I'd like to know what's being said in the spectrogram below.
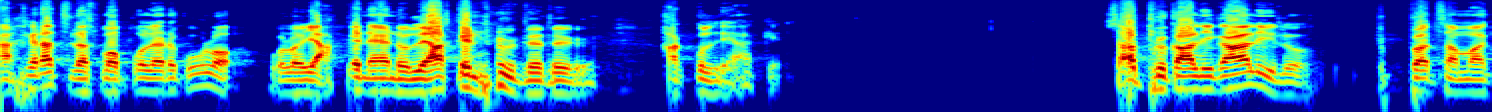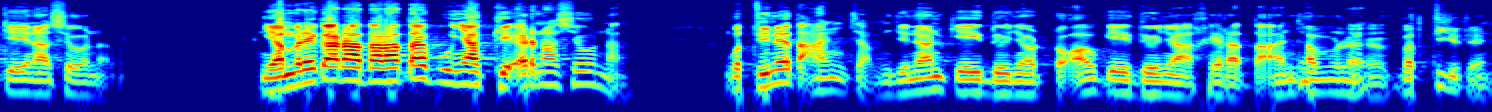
Akhirat jelas populer kulo. Kulo yakin ya nul yakin Aku yakin. Saya berkali-kali loh debat sama kiai nasional. Ya mereka rata-rata punya GR nasional. Wedine tak ancam, jenengan kiai dunia tok, aku kiai akhirat tak ancam wedi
